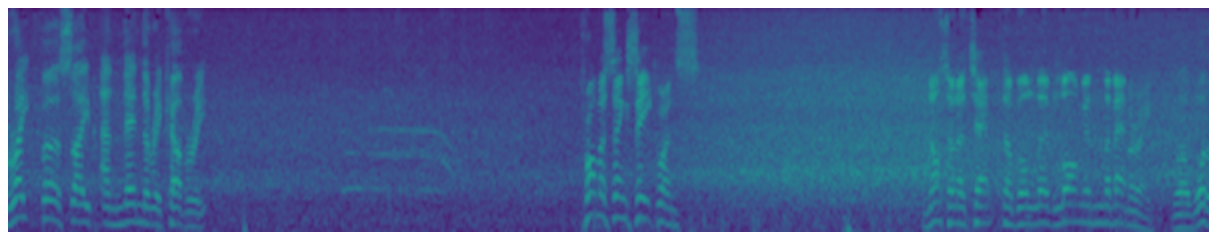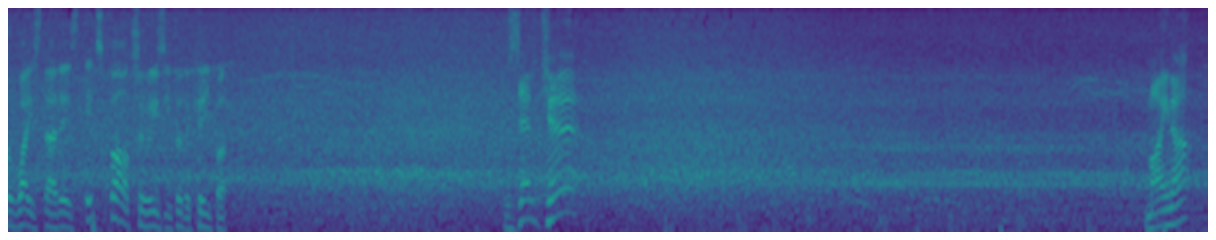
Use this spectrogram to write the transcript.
Great first save and then the recovery. Promising sequence. Not an attempt that will live long in the memory. Well, what a waste that is. It's far too easy for the keeper. Zelke. Mina.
